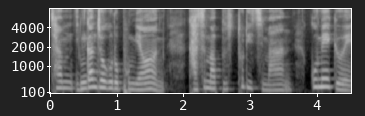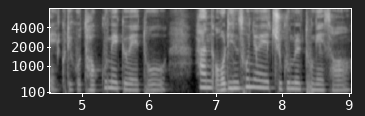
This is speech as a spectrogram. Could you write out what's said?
참 인간적으로 보면 가슴 아픈 스토리지만 꿈의 교회 그리고 더 꿈의 교회도 한 어린 소녀의 죽음을 통해서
